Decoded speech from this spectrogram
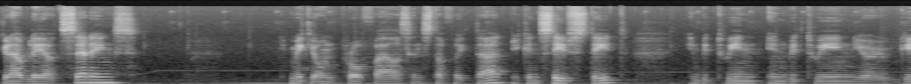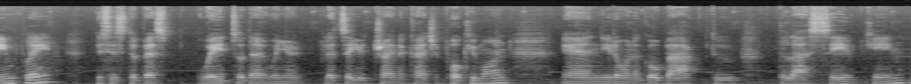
You can have layout settings make your own profiles and stuff like that. You can save state in between in between your gameplay. This is the best way so that when you're let's say you're trying to catch a pokemon and you don't want to go back to the last saved game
